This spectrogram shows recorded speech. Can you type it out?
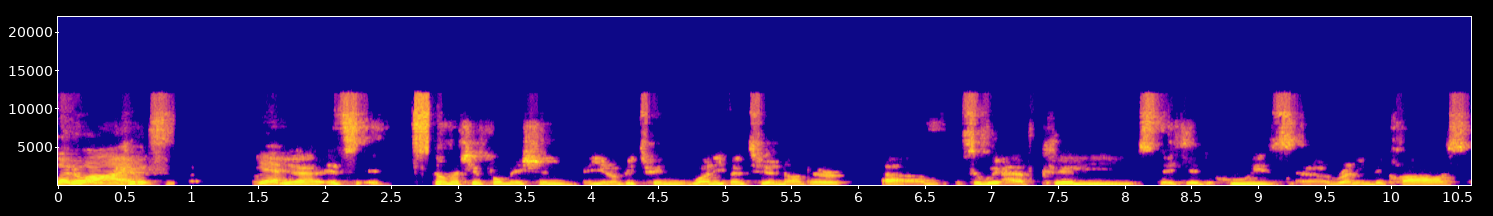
So do I. because yeah, yeah, it's, it's so much information, you know, between one event to another. Um, so we have clearly stated who is uh, running the class,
